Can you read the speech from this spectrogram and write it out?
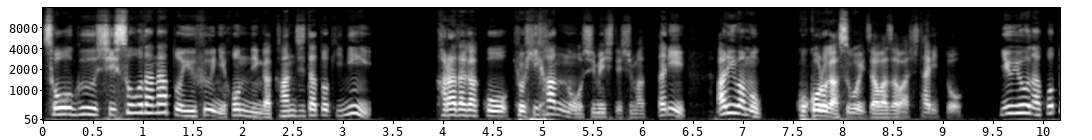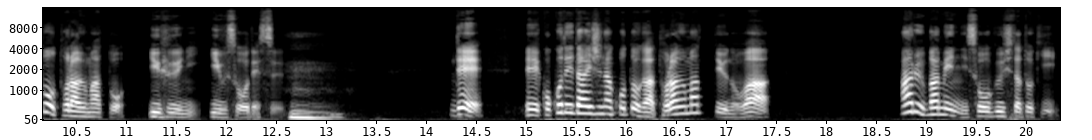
遭遇しそうだなというふうに本人が感じたときに、体がこう拒否反応を示してしまったり、あるいはもう心がすごいざわざわしたりというようなことをトラウマというふうに言うそうです。で、えー、ここで大事なことがトラウマっていうのは、ある場面に遭遇したとき、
